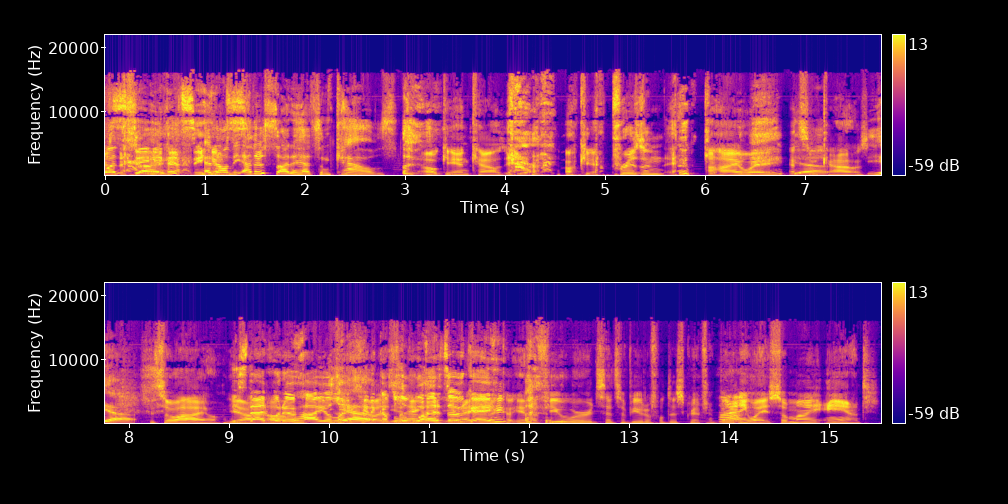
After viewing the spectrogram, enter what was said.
one side, Yes. and on the other side, I had some cows. Okay, and cows. okay, a prison, a highway, and Yeah. some cows. yeah, It's Ohio. Is yeah. that what um, Ohio like yeah, in a couple of words? in Okay. In a, in a few words, that's a beautiful description. But Huh. anyway, so my aunt,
